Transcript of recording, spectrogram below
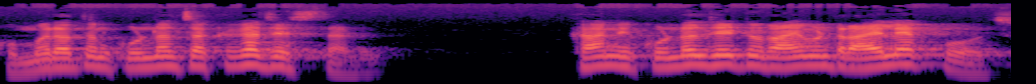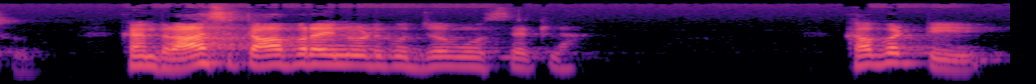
కుమ్మరతను కుండలు చక్కగా చేస్తాడు. కానీ కుండలు చేయటం రాయమంటే రాయలేకపోవచ్చు. కానీ రాసి టాపర్ అయిన వాడికి ఉద్యోగం వస్తే ఎట్లా? కాబట్టి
